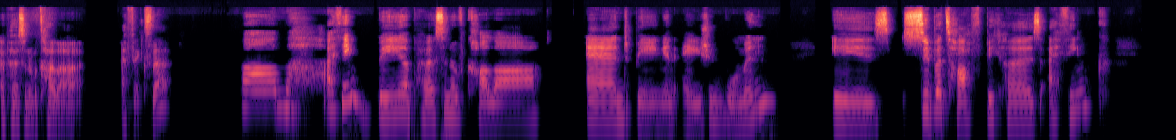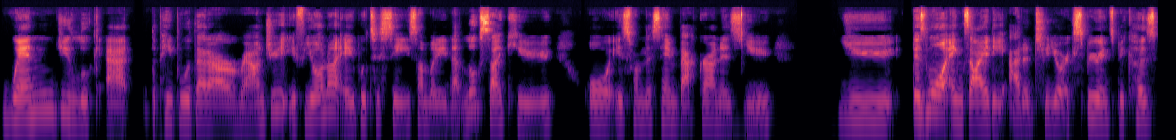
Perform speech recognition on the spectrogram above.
a person of color affects that. Um, I think being a person of color and being an Asian woman is super tough because I think when you look at the people that are around you, if you're not able to see somebody that looks like you or is from the same background as you, you there's more anxiety added to your experience because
